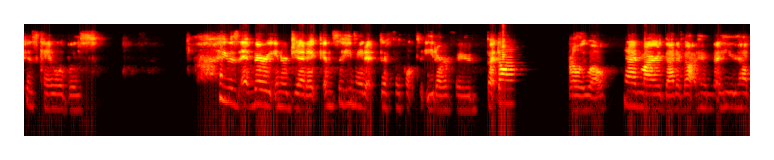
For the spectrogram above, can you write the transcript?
because Caleb was he was very energetic, and so he made it difficult to eat our food. But Don really well. And I admired that about him that he had.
